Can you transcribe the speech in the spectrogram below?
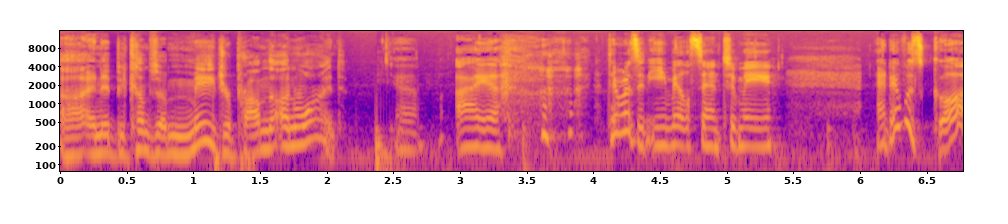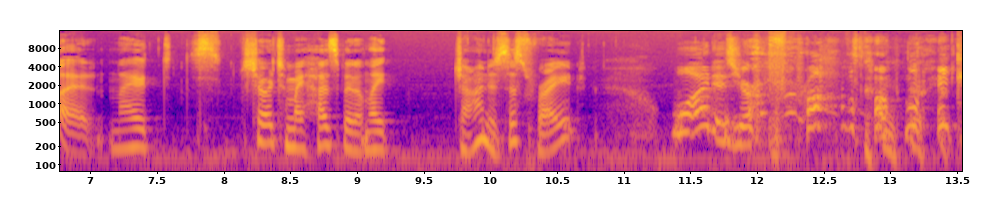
uh, and it becomes a major problem to unwind. Yeah, I uh, there was an email sent to me, and it was good. And I showed it to my husband. I'm like, John, is this right? What is your problem? like,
